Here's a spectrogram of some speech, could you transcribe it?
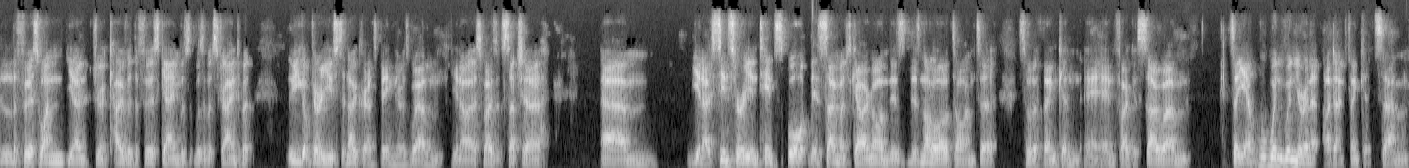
the first one, you know, during COVID, the first game was was a bit strange, but you got very used to no crowds being there as well. And you know, I suppose it's such a um, you know sensory intense sport. There's so much going on. There's there's not a lot of time to sort of think and and focus. So um, so yeah, when when you're in it, I don't think it's um,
